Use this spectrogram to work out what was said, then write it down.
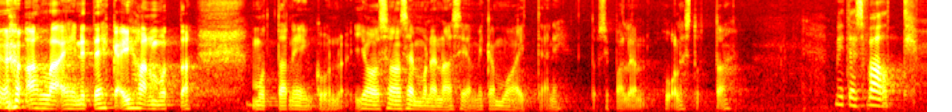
alla, ei nyt ehkä ihan, mutta, mutta niin kuin, joo, se on semmoinen asia, mikä mua itseäni tosi paljon huolestuttaa. Mites Valtti?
